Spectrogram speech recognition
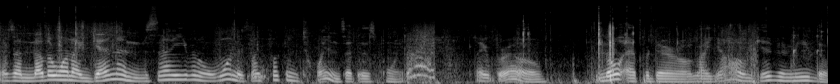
There's another one again, and it's not even one. It's like fucking twins at this point. Like, bro, no epidural. Like, y'all giving me the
